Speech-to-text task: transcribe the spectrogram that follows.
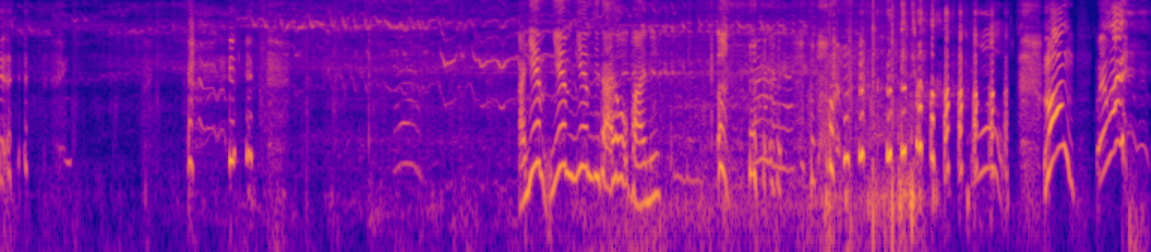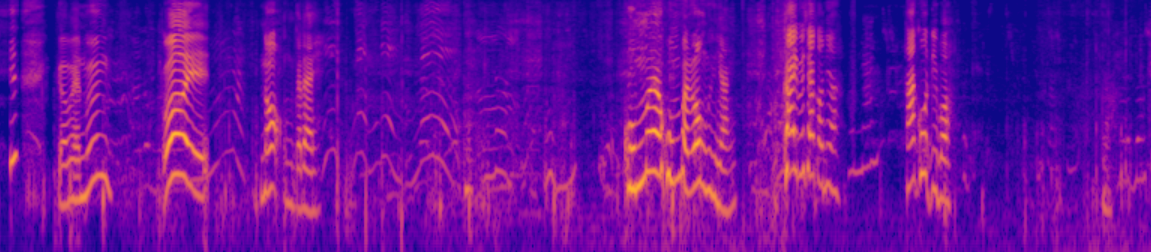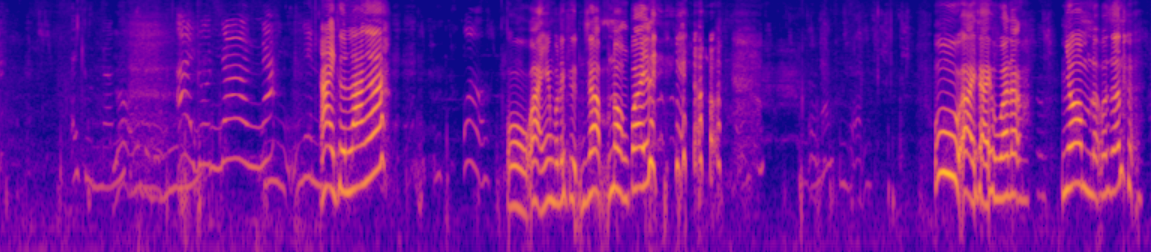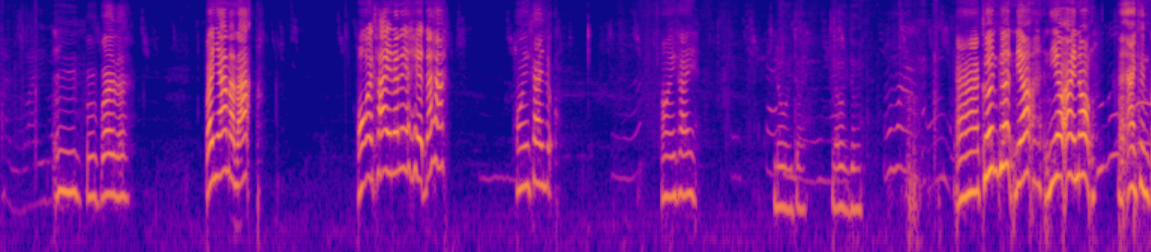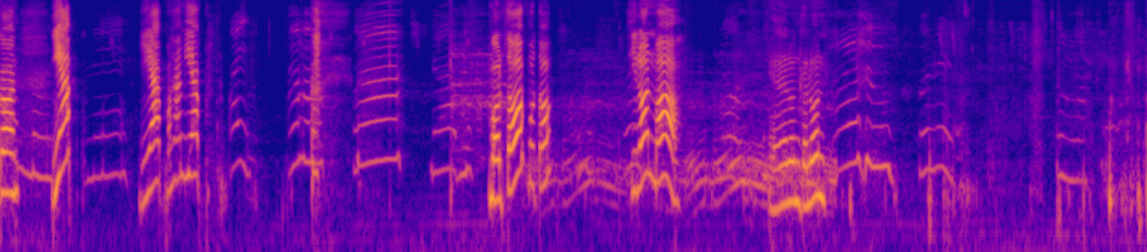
อะเยี่ยมเยี่ยมเยี่ยมที่ถ่ายรูปภายนี้ลงไปไว้ ก็เป็นมึงโอ้ยน้องก็ได้ คุ้มแม่คุ้มพันลงอหย่างใครไปแช่ก่อนเนี่ยหาคุดดีบ่ไอ้คุณนั้นไอ้คุณนั่นนะเย็นอ้ายขึ้นลางอะโอ้โอ้อ้ายยังบ่ได้ขึ้นซับน้องไปเลยอู้ไอ้ใส่หัวแล้วยอมแล้วว่าซั่น อืมไปเลย ไปย่านน่ะละห้องไอ้ไข่นะเนี่ยเห็ดนะฮะห้องไอ้ไข่ลูกห้องไอ้ไข่โดยโดยโดยโดยอ่าขึ้นขึ้นเดี๋ยวเดี๋ยวไอ้น้องให้อ้ขึ้นก่อนเยียบเยียบมาห้ามเยียบเฮ้ยเดินบดตกบดตกสิล้นบ่เออล้นก็ล้น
